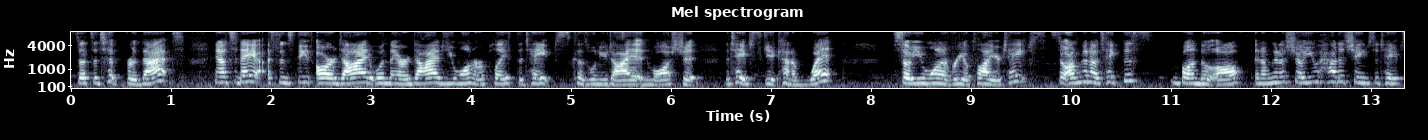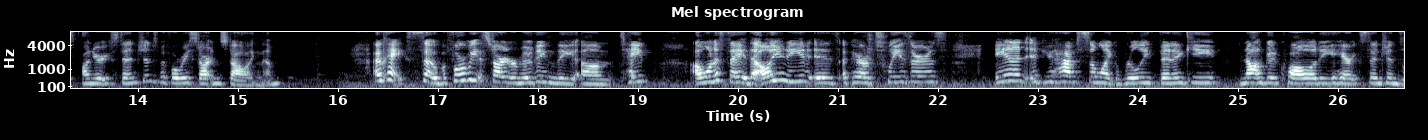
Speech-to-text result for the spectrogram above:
So that's a tip for that. Now today, since these are dyed, when they are dyed, you want to replace the tapes because when you dye it and wash it, the tapes get kind of wet. So you want to reapply your tapes. So I'm going to take this bundle off and I'm going to show you how to change the tapes on your extensions before we start installing them. Okay, so before we get started removing the um, tape, I want to say that all you need is a pair of tweezers and if you have some like really finicky, not good quality hair extensions,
